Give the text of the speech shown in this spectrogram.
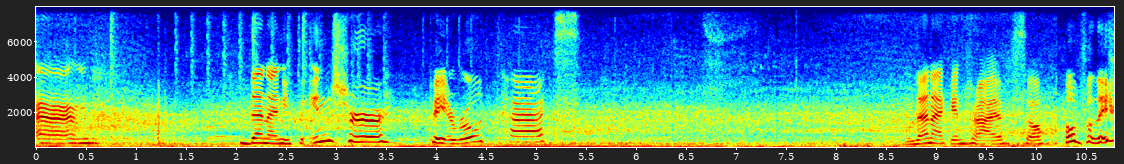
and then I need to insure pay a road tax. And then I can drive so hopefully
